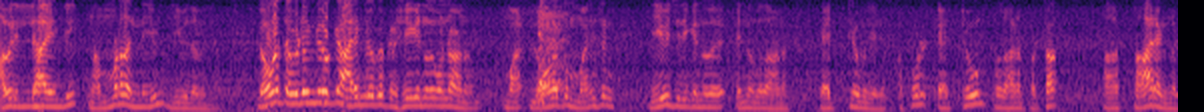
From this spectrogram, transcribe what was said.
അവരില്ല എങ്കിൽ നമ്മുടെ തന്നെയും ജീവിതമില്ല. ലോകത്ത് എവിടെയെങ്കിലുമൊക്കെ ആരെങ്കിലുമൊക്കെ കൃഷി ചെയ്യുന്നത് കൊണ്ടാണ് ലോകത്ത് മനുഷ്യൻ ജീവിച്ചിരിക്കുന്നത് എന്നുള്ളതാണ് ഏറ്റവും വലിയ അപ്പോൾ ഏറ്റവും പ്രധാനപ്പെട്ട താരങ്ങൾ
